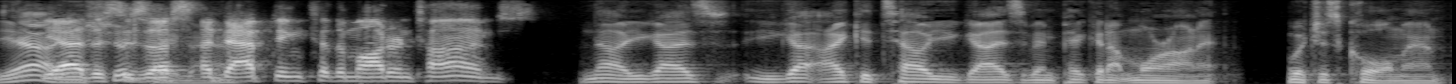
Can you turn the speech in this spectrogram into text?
yeah, yeah, this is us man. adapting to the modern times. No, you guys, you got. I could tell you guys have been picking up more on it, which is cool, man.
